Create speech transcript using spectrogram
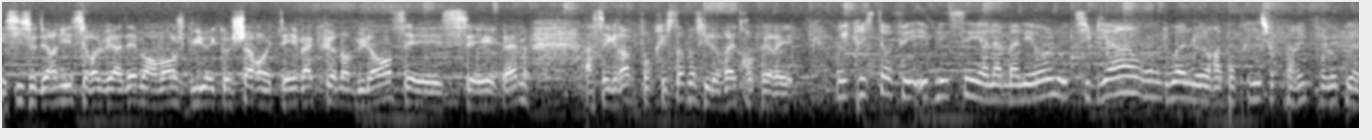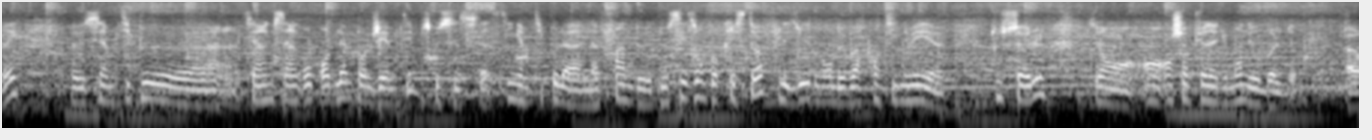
Et si ce dernier s'est relevé indemne, en revanche, Guyot et Cochard ont été évacués en ambulance. Et c'est quand même assez grave pour Christophe parce qu'il devrait être opéré. Oui, Christophe est blessé à la malléole, au tibia. On doit le rapatrier sur Paris pour l'opérer. Euh, c'est un petit peu, euh, c'est un, gros problème pour le GMT parce que ça, signe un petit peu la, fin de, de, saison pour Christophe. Les autres vont devoir continuer euh, tout seuls en, en, championnat du monde et au bol d'or.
